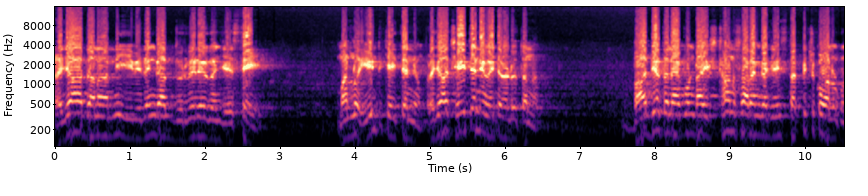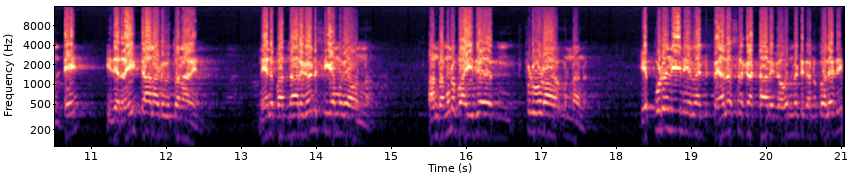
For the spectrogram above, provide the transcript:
ప్రజాధనాన్ని ఈ విధంగా దుర్వినియోగం చేస్తే మనలో ఏంటి చైతన్యం? ప్రజా చైతన్యం ఏంటని అడుగుతున్నాను. బాధ్యత లేకుండా ఇష్టానుసారంగా చేసి తప్పించుకోవాలనుకుంటే ఇది రైట్ అని అడుగుతున్నా నేను. నేను పద్నాలుగేళ్ళు సీఎంగా ఉన్నా. అంతమును ఐదే ఇప్పుడు కూడా ఉన్నాను. ఎప్పుడు నేను ఇలాంటి ప్యాలెస్లు కట్టాలి గవర్నమెంట్కి అనుకోలేదు?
